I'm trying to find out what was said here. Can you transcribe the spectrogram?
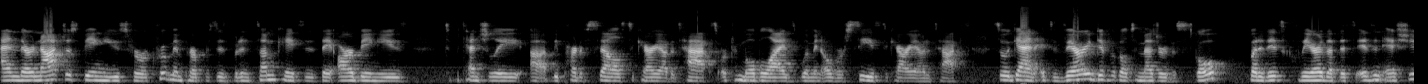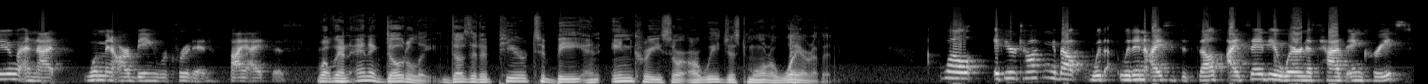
And they're not just being used for recruitment purposes, but in some cases, they are being used to potentially uh, be part of cells to carry out attacks or to mobilize women overseas to carry out attacks. So, again, it's very difficult to measure the scope but it is clear that this is an issue and that women are being recruited by ISIS. Well, then, anecdotally, does it appear to be an increase, or are we just more aware of it? Well, if you're talking about with, within ISIS itself, I'd say the awareness has increased,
